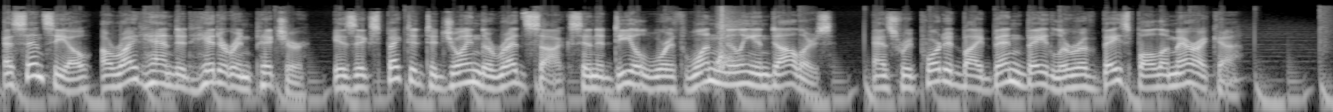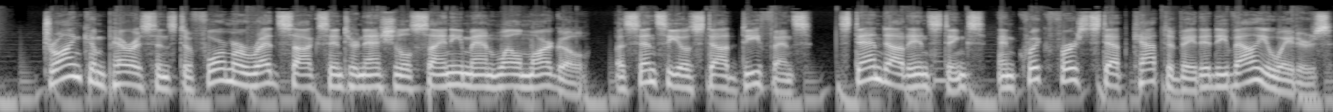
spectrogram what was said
Asencio, a right-handed hitter and pitcher, is expected to join the Red Sox in a deal worth $1 million, as reported by Ben Badler of Baseball America. Drawing comparisons to former Red Sox international signee Manuel Margot, Asencio's stout defense, standout instincts, and quick first step captivated evaluators.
